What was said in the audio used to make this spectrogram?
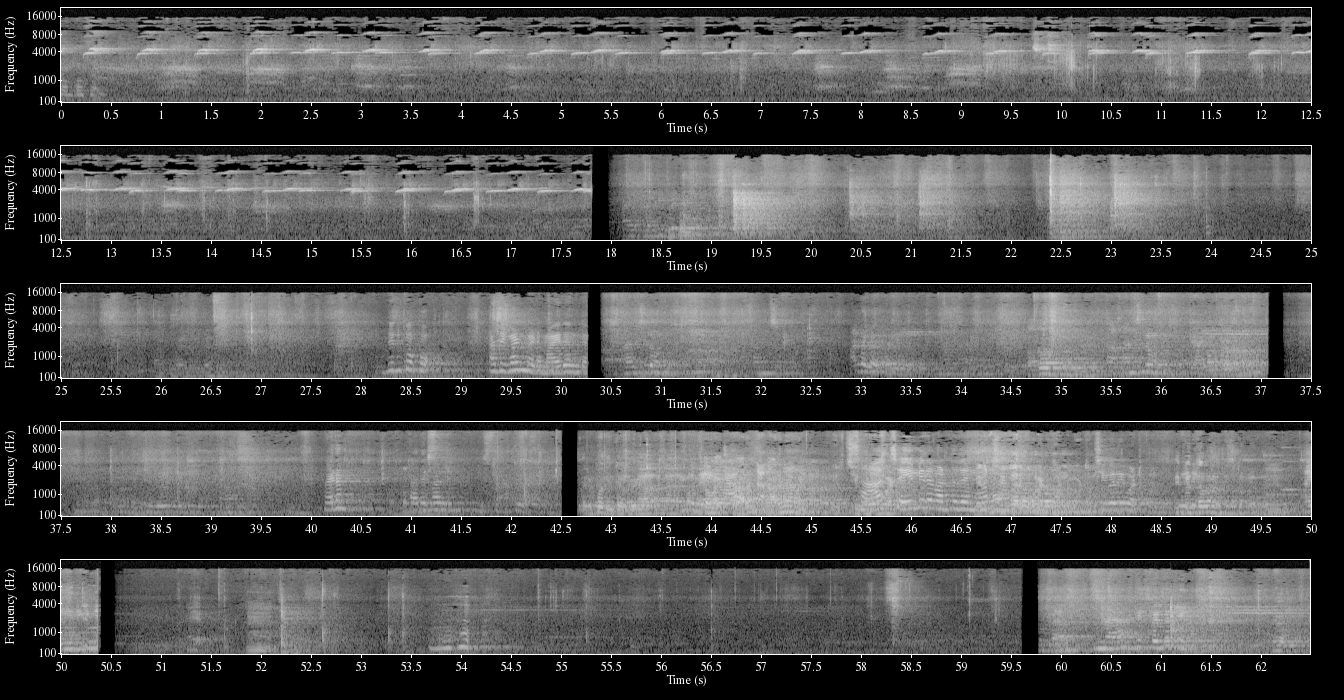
compulsory. Didn't go. అది ఇవ్వండి madam iron madam అది ఇవ్వండి సార్ చేయి మీద పడుతుందేమో చివరికి పట్టుకోండి 在这里。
